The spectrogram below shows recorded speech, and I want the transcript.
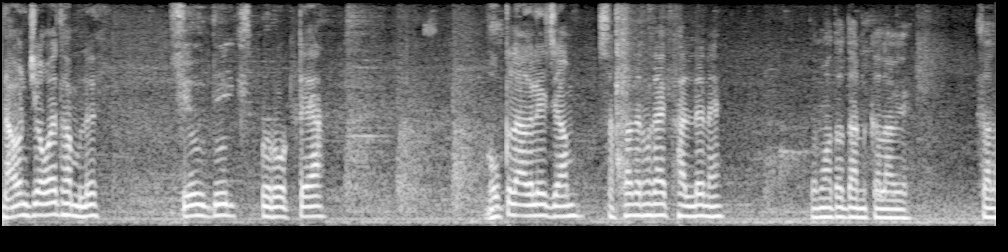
धावून जेवाय थांबलोय. शेव दूध रोट्या. भूक लागले जाम. सकाळ काय खाल्लं नाही. तर मग आता दणका लावे चला.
